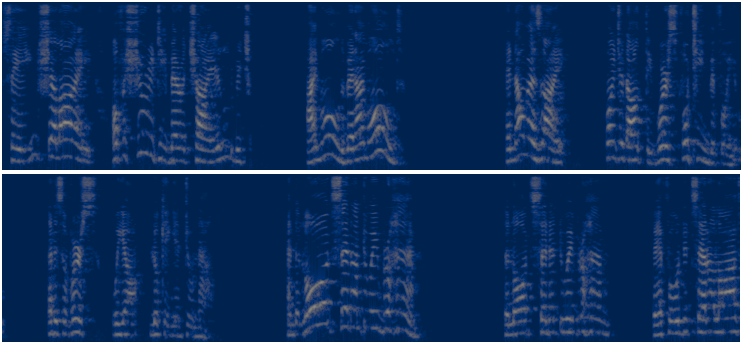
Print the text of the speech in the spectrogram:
saying, Shall I of a surety bear a child which I'm old, when I'm old? And now, as I pointed out the verse 14 before you, that is a verse we are looking into now. And the Lord said unto Abraham, The Lord said unto Abraham, Wherefore did Sarah laugh?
